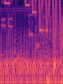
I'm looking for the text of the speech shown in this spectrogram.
Thank you.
